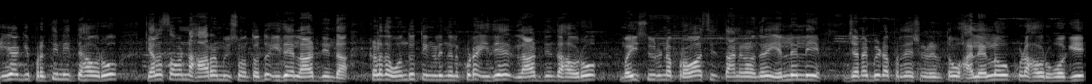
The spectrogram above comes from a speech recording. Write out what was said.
ಹೀಗಾಗಿ- ಪ್ರತಿನಿತ್ಯ ಅವರು ಕೆಲಸವನ್ನು ಆರಂಭಿಸುವಂಥದ್ದು ಇದೇ ಲಾಡ್ನಿಂದ ಕಳೆದ ಒಂದು ತಿಂಗಳಿಂದಲೂ ಕೂಡ ಇದೇ ಲಾಡ್ನಿಂದ ಅವರು ಮೈಸೂರಿನ ಪ್ರವಾಸಿ ತಾಣಗಳಂದರೆ ಎಲ್ಲೆಲ್ಲಿ ಜನಬೀಡ ಪ್ರದೇಶಗಳಿರ್ತವೋ ಅಲ್ಲೆಲ್ಲವೂ ಕೂಡ ಅವರು ಹೋಗಿ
